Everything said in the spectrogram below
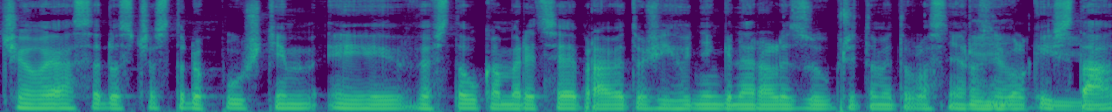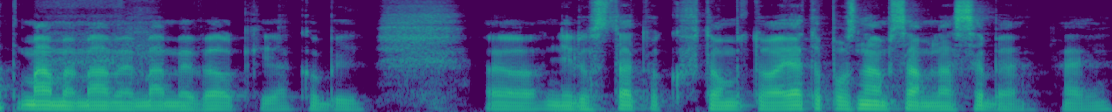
čeho já se dost často dopouštím i ve vztahu k Americe, je právě to, že ji hodně generalizuju, přitom je to vlastně hrozně velký stát. Máme, máme, máme velký jakoby, uh, nedostatok v tomto a já to poznám sám na sebe. Hej.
